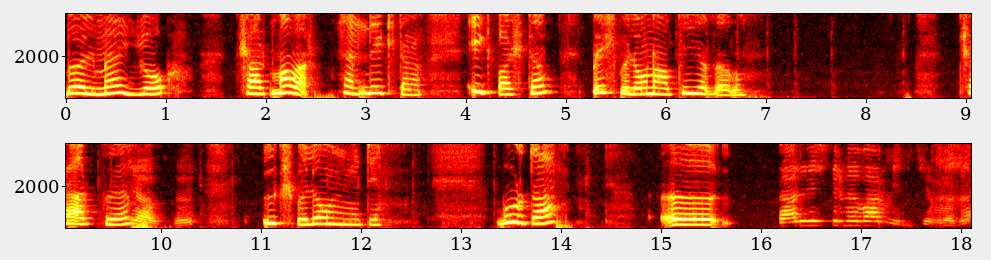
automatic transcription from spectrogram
bölme yok, çarpma var. Hem de iki tane. İlk başta 5 bölü 16'yı yazalım. Çarpı Yazdık. 3 bölü 17. Burada e, Sadeleştirme var mı ilke burada?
